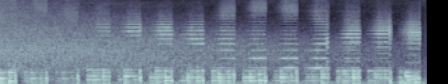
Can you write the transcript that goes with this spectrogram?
Thank you.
